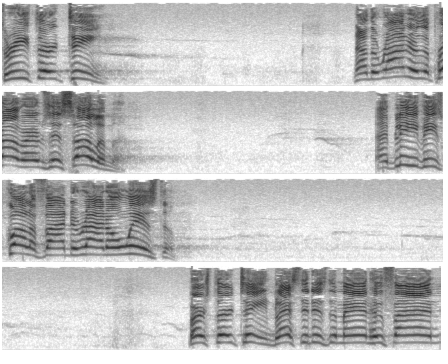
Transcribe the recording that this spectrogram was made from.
313. Now, the writer of the Proverbs is Solomon. I believe he's qualified to write on wisdom. Verse 13, blessed is the man who find,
